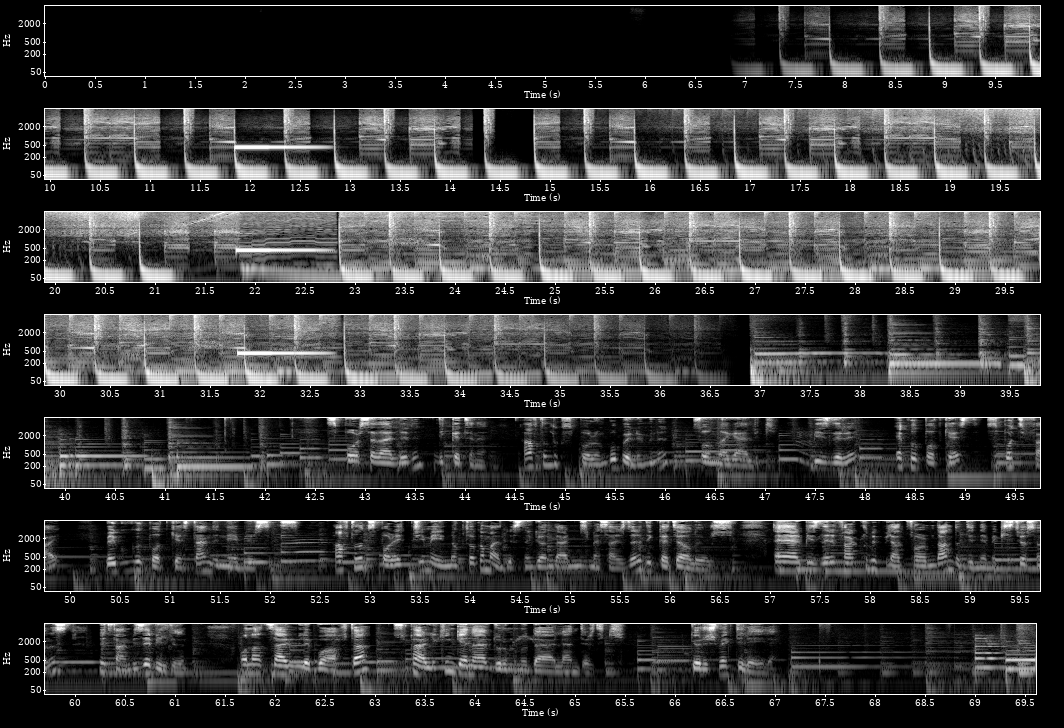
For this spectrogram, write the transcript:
Severlerin dikkatine. Haftalık Spor'un bu bölümünün sonuna geldik. Bizleri Apple Podcast, Spotify ve Google Podcast'ten dinleyebilirsiniz. Haftalıkspor.gmail.com adresine gönderdiğiniz mesajları dikkate alıyoruz. Eğer bizleri farklı bir platformdan da dinlemek istiyorsanız lütfen bize bildirin. Onat Selvi ile bu hafta Süper Lig'in genel durumunu değerlendirdik. Görüşmek dileğiyle. Müzik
